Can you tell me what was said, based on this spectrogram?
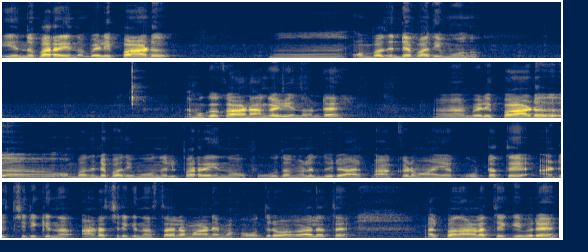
എന്ന് പറയുന്നു. വെളിപ്പാട് ഒമ്പതിന്റെ പതിമൂന്ന്. നമുക്ക് കാണാൻ കഴിയുന്നുണ്ട്. വെളിപ്പാട് ഒമ്പതിന്റെ പതിമൂന്നിൽ പറയുന്നു ഭൂതങ്ങളും ദുരാത്മാക്കളുമായ കൂട്ടത്തെ അടിച്ചിരിക്കുന്ന അടച്ചിരിക്കുന്ന സ്ഥലമാണ് മഹോദ്രവകാലത്തെ അല്പനാളത്തേക്ക് ഇവരെ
